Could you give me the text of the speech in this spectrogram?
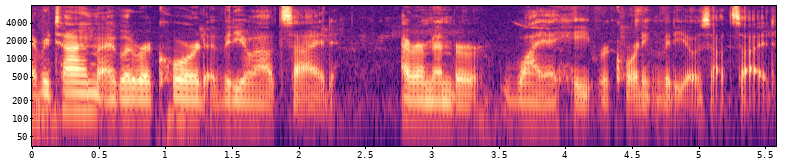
Every time I go to record a video outside, I remember why I hate recording videos outside.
